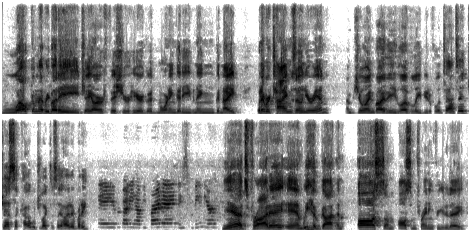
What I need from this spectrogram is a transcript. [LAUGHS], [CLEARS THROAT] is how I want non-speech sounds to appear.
Welcome, everybody. J.R. Fisher here. Good morning, good evening, good night, whatever time zone you're in. I'm joined by the lovely, beautiful, and talented Jessica. Would you like to say hi to everybody? Hey, everybody. Happy Friday. Thanks for being here. Yeah, it's Friday, and we have got an awesome, awesome training for you today.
